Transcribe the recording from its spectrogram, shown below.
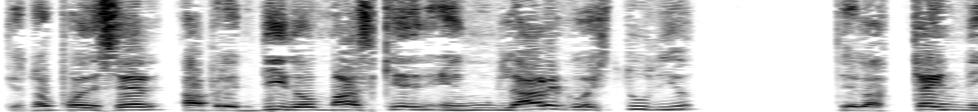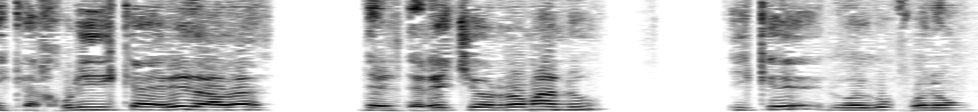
que no puede ser aprendido más que en un largo estudio de las técnicas jurídicas heredadas del derecho romano y que luego fueron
